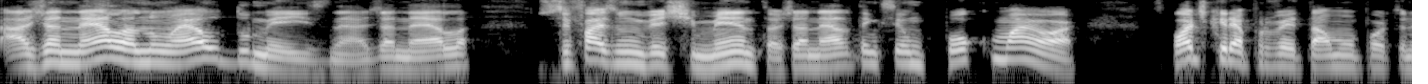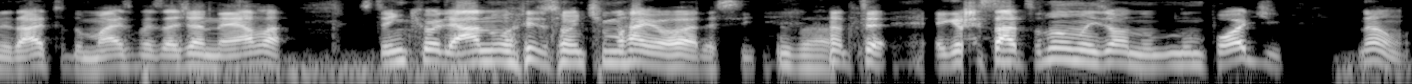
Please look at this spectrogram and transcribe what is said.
A janela não é o do mês, né? A janela, se você faz um investimento, a janela tem que ser um pouco maior. Você pode querer aproveitar uma oportunidade e tudo mais, mas a janela você tem que olhar no horizonte maior, assim. É engraçado, não, mas ó, não, não pode. Não,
